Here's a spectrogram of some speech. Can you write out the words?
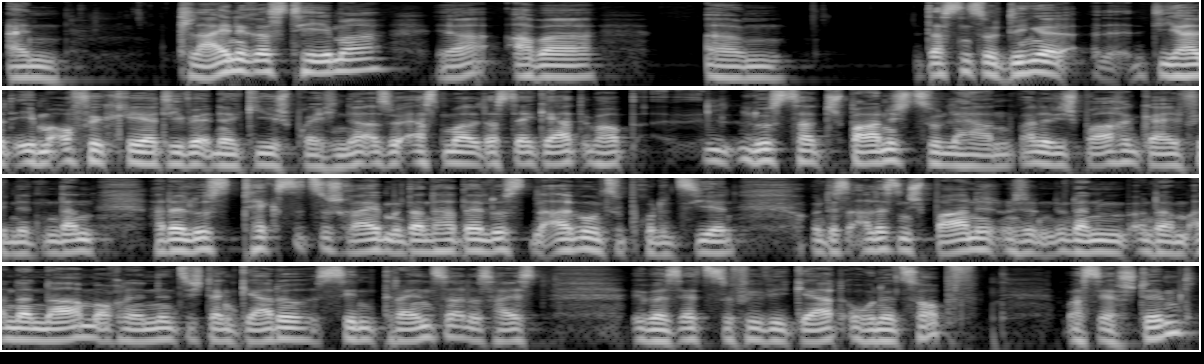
ein kleineres Thema, ja, aber ähm, das sind so Dinge, die halt eben auch für kreative Energie sprechen. Ne? Also erstmal, dass der Gerd überhaupt Lust hat, Spanisch zu lernen, weil er die Sprache geil findet. Und dann hat er Lust, Texte zu schreiben und dann hat er Lust, ein Album zu produzieren. Und das alles in Spanisch und, und dann unter einem anderen Namen auch. Und er nennt sich dann Gerdo Sin Trenza, das heißt übersetzt so viel wie Gerd ohne Zopf was ja stimmt.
